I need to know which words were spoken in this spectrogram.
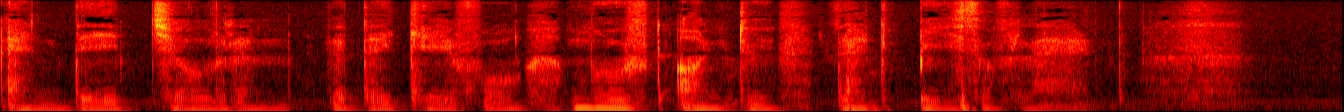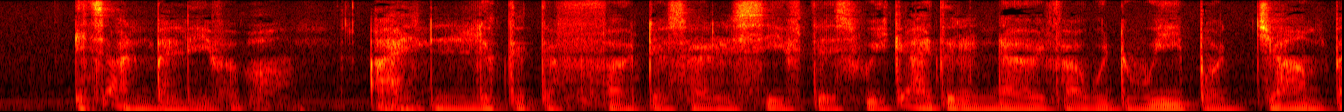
and their children that they care for moved onto that piece of land. It's unbelievable. I looked at the photos I received this week. I didn't know if I would weep or jump.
